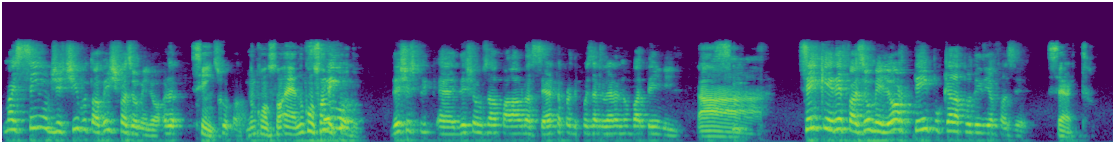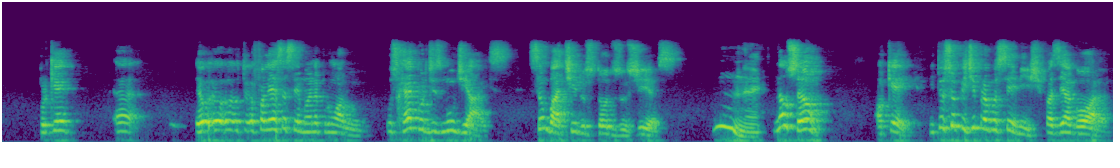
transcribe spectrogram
mas sem o objetivo, talvez, de fazer o melhor. Sim. Desculpa. Não consome, é, não consome sem tudo. O, deixa, eu explicar, é, deixa eu usar a palavra certa para depois a galera não bater em mim. Ah. Sem, sem, querer fazer o melhor tempo que ela poderia fazer. Certo. Porque é, eu, eu, eu falei essa semana para um aluno: os recordes mundiais são batidos todos os dias? Hum, né? Não são. Ok? Então, se eu pedir para você, Nish, fazer agora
